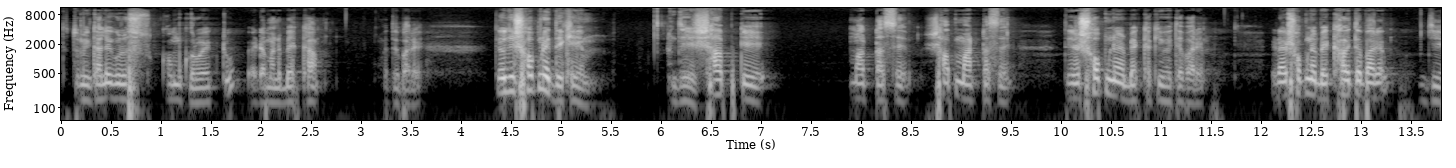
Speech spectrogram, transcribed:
তো তুমি গালিগুলো কম করো একটু, এটা মানে ব্যাখ্যা হতে পারে। কেউ যদি স্বপ্নে দেখে যে সাপকে মারটাছে সাপ মারটাছে তো এটা স্বপ্নের ব্যাখ্যা কী হতে পারে? এটা স্বপ্নের ব্যাখ্যা হতে পারে যে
